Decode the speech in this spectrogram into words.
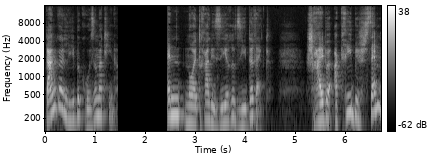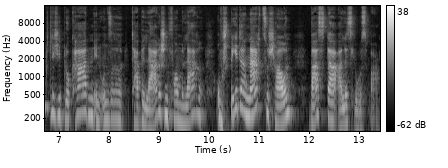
Danke, liebe Grüße, Martina neutralisiere sie direkt. Schreibe akribisch sämtliche Blockaden in unsere tabellarischen Formulare, um später nachzuschauen, was da alles los war.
